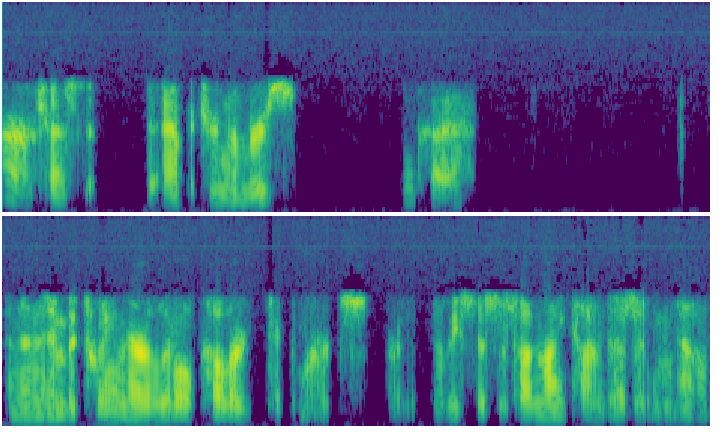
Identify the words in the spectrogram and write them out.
Huh. which has the, the aperture numbers, Okay. and then in between there are little colored tick marks. Or at least this is how Nikon does it, and how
